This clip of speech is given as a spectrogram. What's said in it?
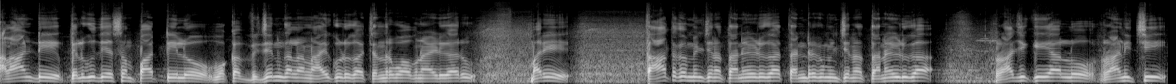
అలాంటి తెలుగుదేశం పార్టీలో ఒక విజన్ గల నాయకుడుగా చంద్రబాబు నాయుడు గారు మరి తాతకు మించిన తనయుడిగా తండ్రికి మించిన తనయుడిగా రాజకీయాల్లో రాణించి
